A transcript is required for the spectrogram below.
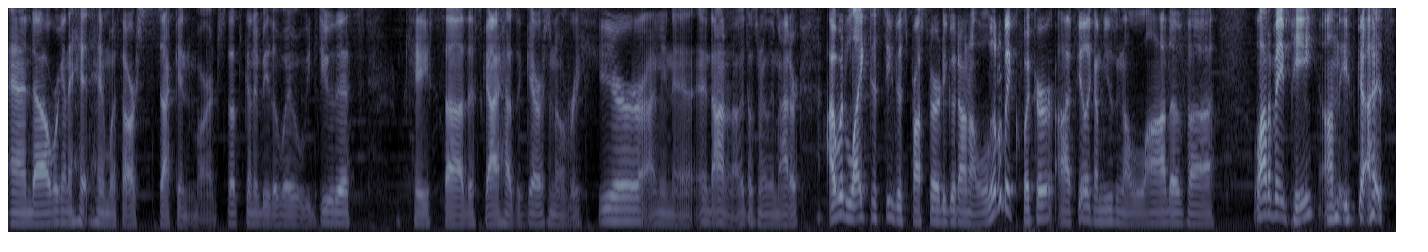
and uh, we're going to hit him with our second march. That's going to be the way we do this in case uh, this guy has a garrison over here. I mean and I don't know it doesn't really matter. I would like to see this prosperity go down a little bit quicker. I feel like I'm using a lot of uh, a lot of AP on these guys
